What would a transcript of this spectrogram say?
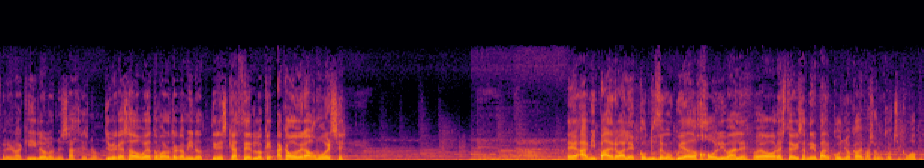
Freno aquí leo los mensajes, ¿no? Yo me he cansado, voy a tomar otro camino. Tienes que hacer lo que... Acabo de ver algo moverse. Eh, ah, mi padre, vale. Conduce con cuidado, Holly, vale. Pues ahora estoy avisando a mi padre. Coño, acaba de pasar un coche, qué guapo.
